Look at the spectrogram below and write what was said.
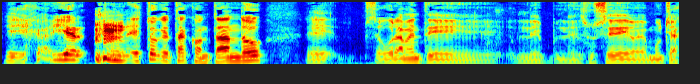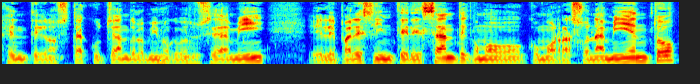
Eh, Javier, esto que estás contando eh, seguramente le, sucede a mucha gente que nos está escuchando lo mismo que me sucede a mí, eh, le parece interesante como, como razonamiento,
